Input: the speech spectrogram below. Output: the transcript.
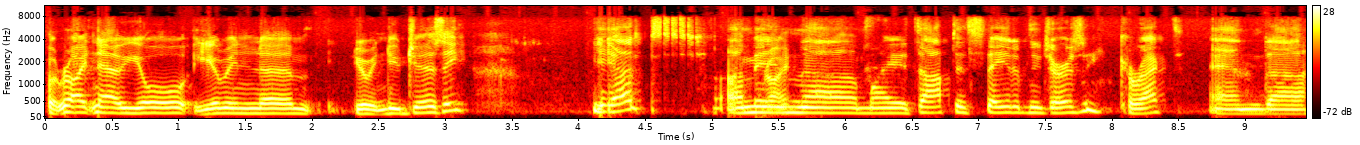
But right now, you're you're in um, you're in New Jersey. Yes, I'm in uh, my adopted state of New Jersey, correct? And uh,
